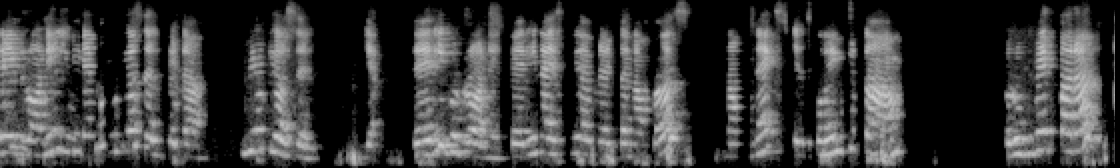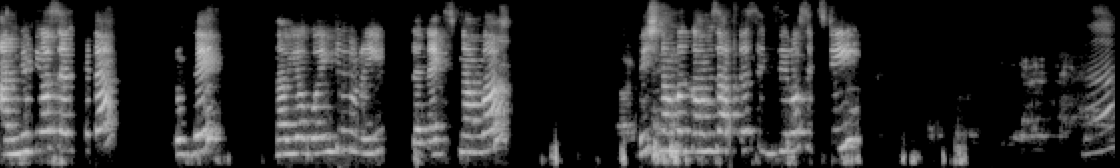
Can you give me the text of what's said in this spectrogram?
wait, Ronnie, you can mute yourself, beta. Mute yourself. Yeah, very good, Ronnie. Very nicely you have read the numbers. Now, next is going to come Rugved Parab. Unmute yourself, beta. Rugved. Now, you're going to read the next number. Which number comes after 6060? Huh?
